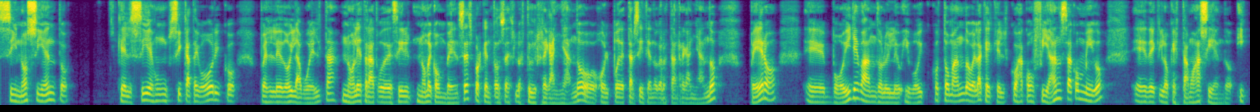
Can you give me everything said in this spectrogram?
si no siento que el sí es un sí categórico, pues le doy la vuelta, no le trato de decir no me convences porque entonces lo estoy regañando o, él puede estar sintiendo que lo están regañando, pero eh, voy llevándolo y, voy tomando, ¿verdad? Que, que, él coja confianza conmigo eh, de lo que estamos haciendo. Y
